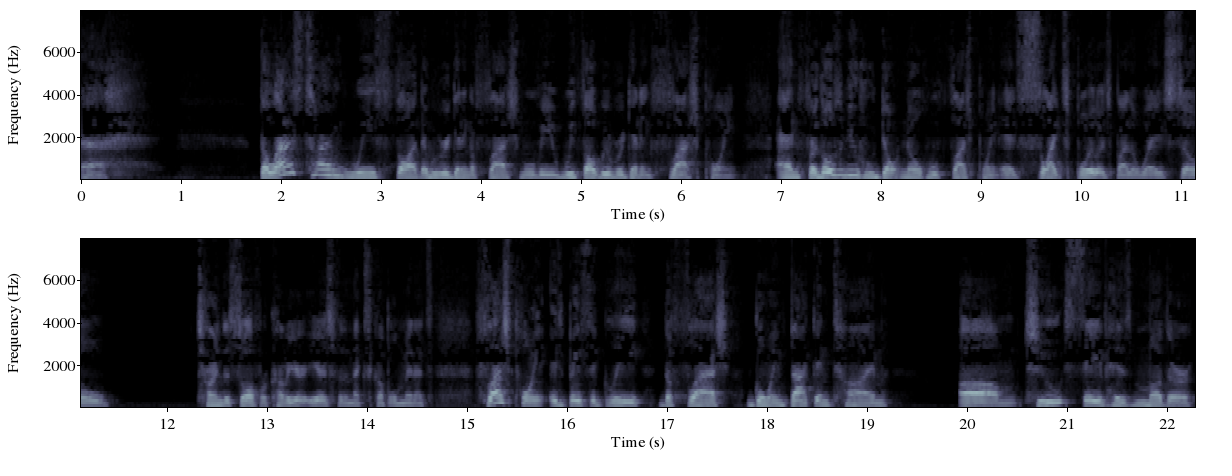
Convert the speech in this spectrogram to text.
uh, the last time we thought that we were getting a Flash movie, we thought we were getting Flashpoint and for those of you who don't know who Flashpoint is, slight spoilers by the way, so turn this off or cover your ears for the next couple minutes. Flashpoint is basically the Flash going back in time um, to save his mother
